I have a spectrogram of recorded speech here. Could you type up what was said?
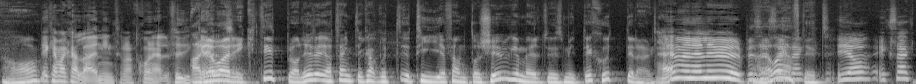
Ja. Det kan man kalla en internationell fika. Ja, det var alltså. riktigt bra. Det, jag tänkte kanske 10, 15, 20 möjligtvis, men inte 70 där. Nej men eller hur, precis Ja, det var exakt. häftigt. Ja, exakt.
